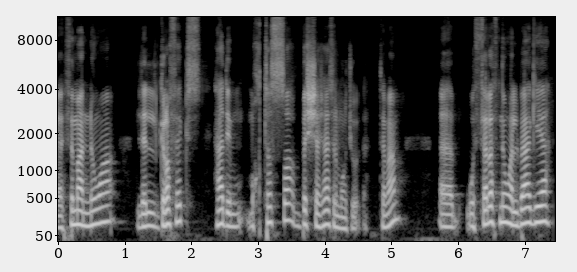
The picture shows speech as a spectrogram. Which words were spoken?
آه ثمان نواة لل graphics. هذه مختصة بالشاشات الموجودة تمام؟ آه والثلاث نواة الباقية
